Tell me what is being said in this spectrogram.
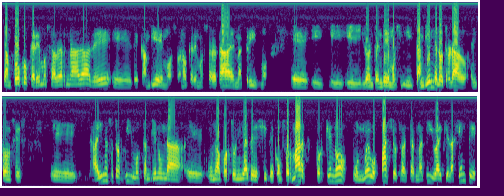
tampoco queremos saber nada de, eh, de Cambiemos o no queremos saber nada del macrismo eh, y, lo entendemos. Y también del otro lado, entonces, eh, ahí nosotros vimos también una, una oportunidad de decir, de conformar, ¿por qué no?, un nuevo espacio, otra alternativa y que la gente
